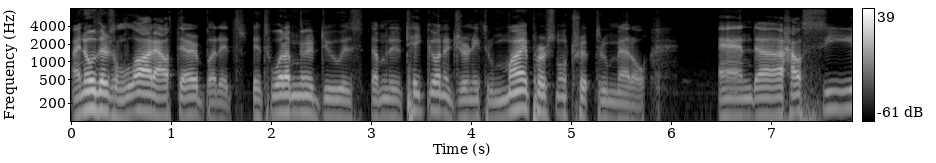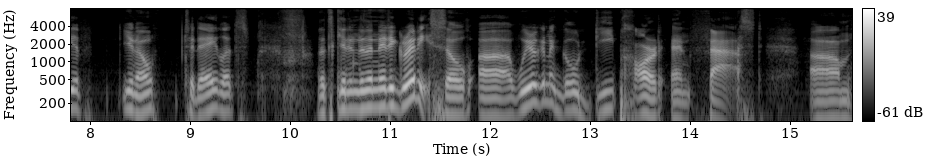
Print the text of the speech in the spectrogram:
I know there's a lot out there, but it's it's what I'm gonna do is I'm gonna take you on a journey through my personal trip through metal, and uh, how see if you know today. Let's let's get into the nitty gritty. So uh, we're gonna go deep, hard, and fast. Um,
